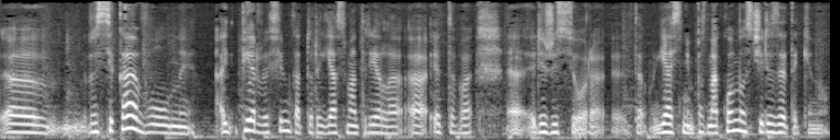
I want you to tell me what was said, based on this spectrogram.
Э, э, «Рассекая волны», а, первый фильм, который я смотрела э, этого режиссера. Это, я с ним познакомилась через это кино.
